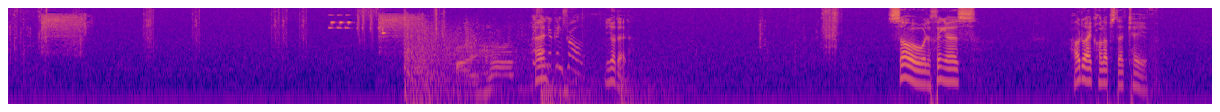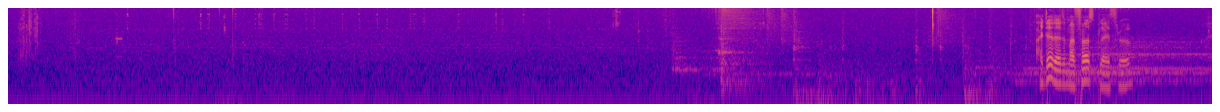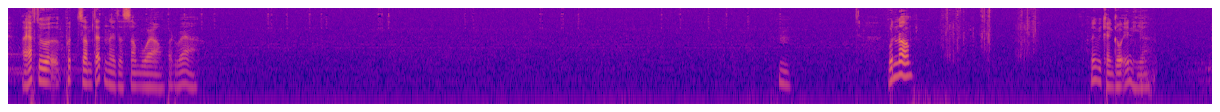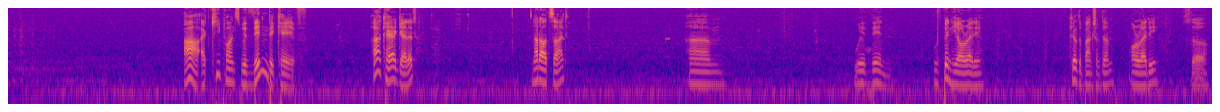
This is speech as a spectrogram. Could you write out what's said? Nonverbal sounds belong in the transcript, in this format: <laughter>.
It's And- under control. You're dead. So, the thing is... How do I collapse that cave? I did it in my first playthrough. I have to put some detonators somewhere, but where? Hmm. Wouldn't know. I think we can go in here. Ah, at key points within the cave. Okay, I get it. Not outside. Um, within. We've been here already. Killed a bunch of them already. So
